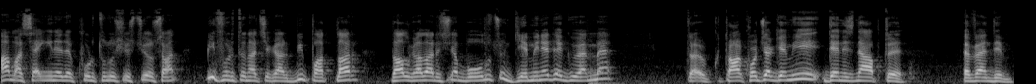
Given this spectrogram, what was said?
Ama sen yine de kurtuluş istiyorsan Bir fırtına çıkar, bir patlar, dalgalar içine boğulursun. Gemine de güvenme. Da- Daha koca gemiyi deniz ne yaptı? Efendim,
